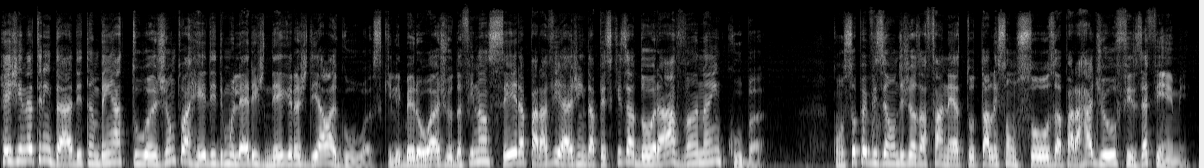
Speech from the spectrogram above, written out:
Regina Trindade também atua junto à Rede de Mulheres Negras de Alagoas, que liberou ajuda financeira para a viagem da pesquisadora Havana em Cuba. Com supervisão de Josafa Neto, Talisson Souza para a Rádio UFES FM.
